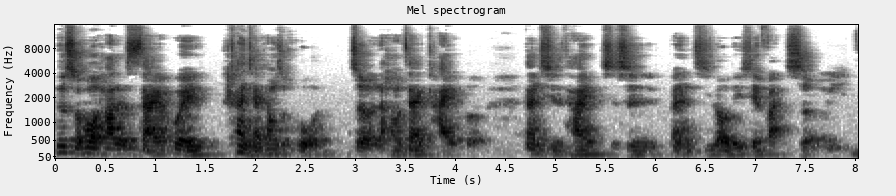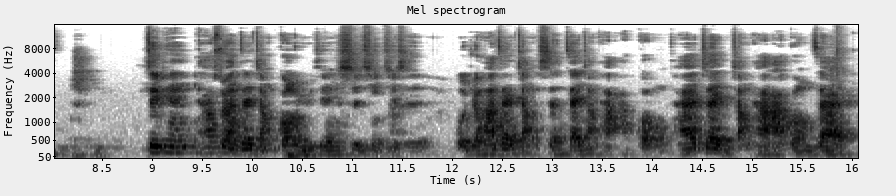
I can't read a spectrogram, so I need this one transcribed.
那时候它的鳃会看起来像是活着，然后再开合，但其实它只是可能肌肉的一些反射而已。这篇他虽然在讲光鱼这件事情，其实我觉得他在讲的是在讲他阿公，他在讲他阿公在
